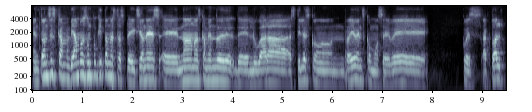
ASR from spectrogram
Entonces cambiamos un poquito nuestras predicciones, eh, nada más cambiando de, de lugar a Steelers con Ravens como se ve, pues, actual.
